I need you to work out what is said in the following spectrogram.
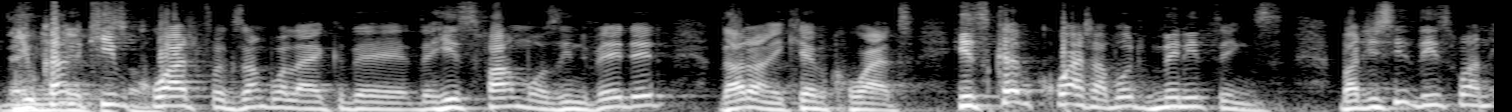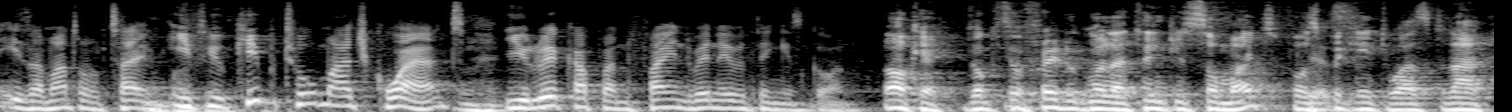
They you can't keep quiet, for example, like the, the, his farm was invaded, that one he kept quiet. He's kept quiet about many things. But you see, this one is a matter of time. If you keep too much quiet, you'll wake up and find when everything is gone. Okay, Dr. Fred Ogola, thank you so much for Yes. speaking to us tonight.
